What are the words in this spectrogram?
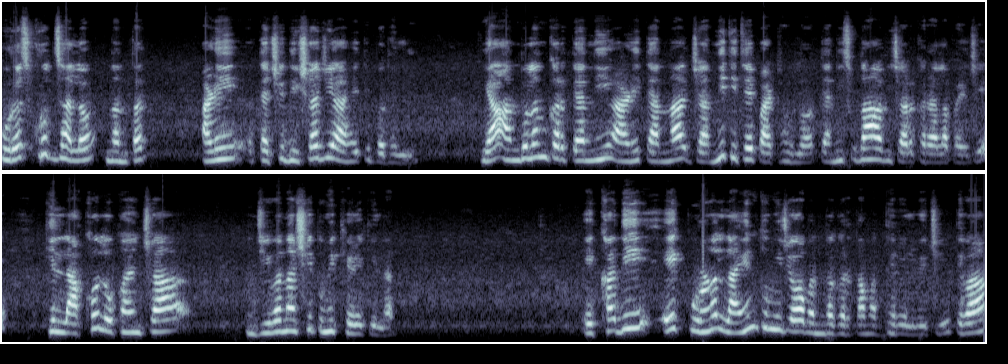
पुरस्कृत झालं नंतर आणि त्याची दिशा जी आहे ती बदलली. या आंदोलनकर्त्यांनी आणि त्यांना ज्यांनी तिथे पाठवलं त्यांनी सुद्धा हा विचार करायला पाहिजे की लाखो लोकांच्या जीवनाशी तुम्ही खेळ केलात. एखादी एक पूर्ण लाईन तुम्ही जेव्हा बंद करता मध्य रेल्वेची तेव्हा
